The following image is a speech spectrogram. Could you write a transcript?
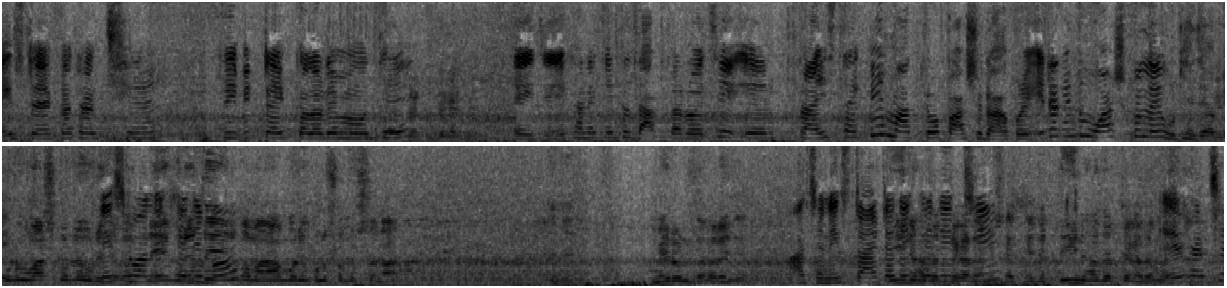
নেক্সট একটা থাকছে সিভিট টাইপ কালারের মধ্যে দিই। এই যে এখানে কিন্তু দাগটা রয়েছে এর প্রাইস থাকবে মাত্র পাঁচশো টাকা করে। এটা কিন্তু ওয়াশ করলে উঠে যাবে। ওয়াশ করলে যাবে। মানে দেখিয়ে দিব। কোনো সমস্যা না। মেরুন কালার এই যে। আচ্ছা নেক্সট আইটা দেখে দিচ্ছি। এটা টাকা দাম এর হচ্ছে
